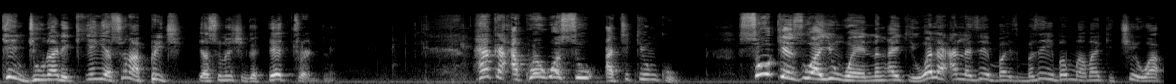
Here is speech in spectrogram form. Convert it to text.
kin juna ne kiyayya suna preach ya sunan shiga hatred ne. Haka akwai wasu a cikinku suke zuwa yin wayannan aiki. Wala Allah zai ba zai ban mamaki cewa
